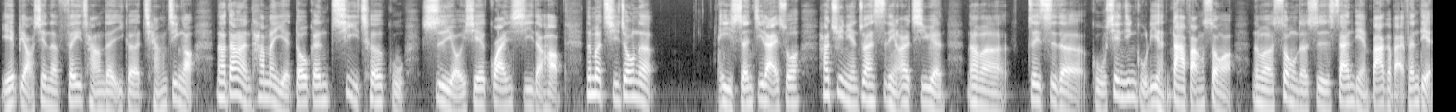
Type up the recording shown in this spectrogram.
也表现的非常的一个强劲哦。那当然，他们也都跟汽车股是有一些关系的哈。那么其中呢？以神机来说，它去年赚四点二七元，那么这次的股现金股利很大方送哦，那么送的是三点八个百分点，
